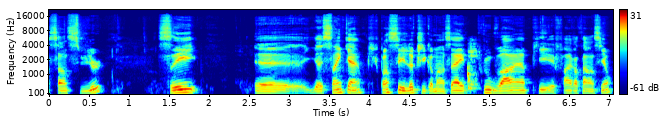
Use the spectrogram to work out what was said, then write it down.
senti vieux, c'est euh, il y a cinq ans, puis je pense que c'est là que j'ai commencé à être plus ouvert puis faire attention.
